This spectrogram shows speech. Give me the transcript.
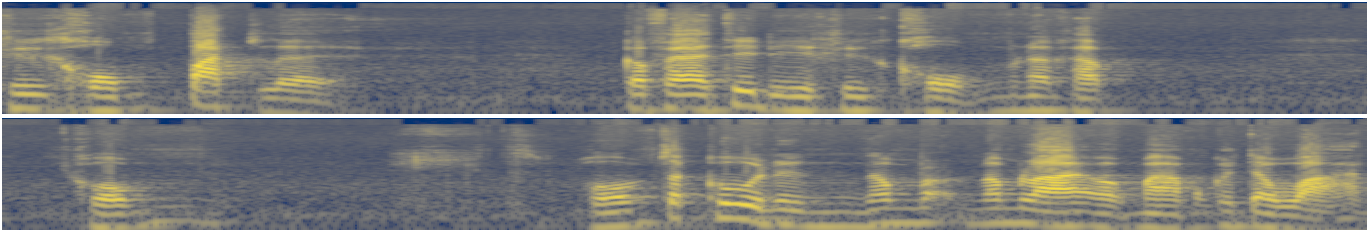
คือขมปัดเลย กาแฟที่ดีคือขมนะครับ ขม ผมสักคู่หนึ่งน้ำน้ำลายออกมามันก็จะหวาน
